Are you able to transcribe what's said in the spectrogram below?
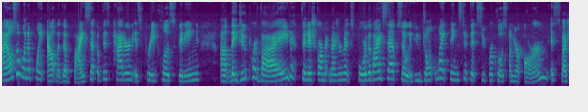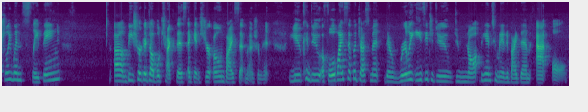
I also want to point out that the bicep of this pattern is pretty close fitting. Um, they do provide finished garment measurements for the bicep, so if you don't like things to fit super close on your arm, especially when sleeping, um, be sure to double check this against your own bicep measurement. You can do a full bicep adjustment. They're really easy to do. Do not be intimidated by them at all.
